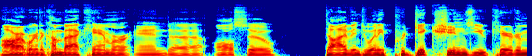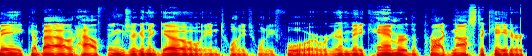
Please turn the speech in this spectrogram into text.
All right, we're going to come back, Hammer, and uh, also dive into any predictions you care to make about how things are going to go in 2024. We're going to make Hammer the prognosticator.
